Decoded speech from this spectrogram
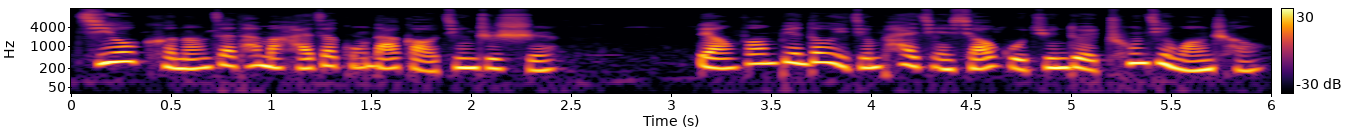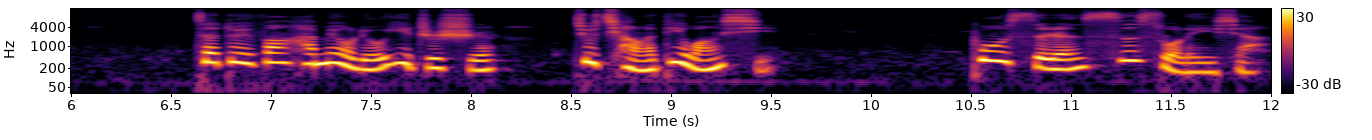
极有可能在他们还在攻打镐京之时，两方便都已经派遣小股军队冲进王城，在对方还没有留意之时，就抢了帝王玺。不死人思索了一下：“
